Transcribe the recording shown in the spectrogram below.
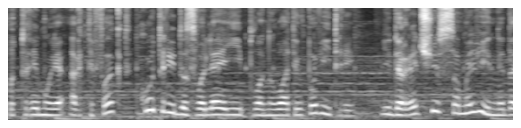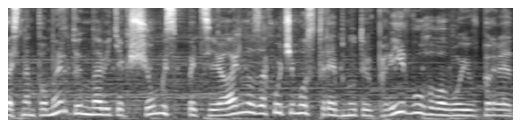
отримує артефакт, котрий дозволяє їй планувати в повітрі. І, до речі, саме він не дасть нам померти, навіть якщо ми спеціально захочемо стрибнути в прірву головою вперед.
